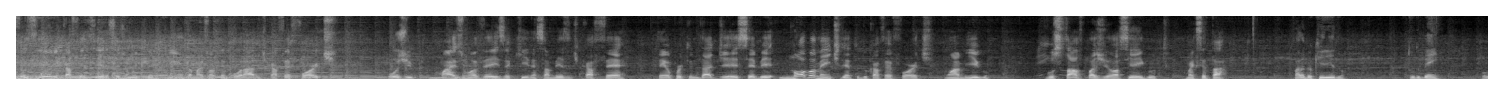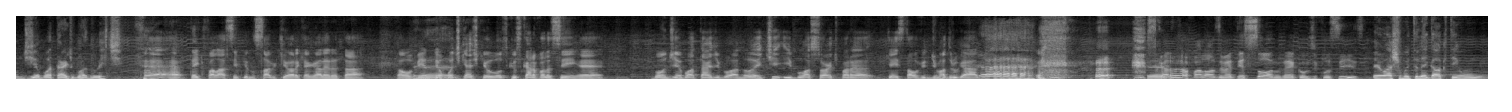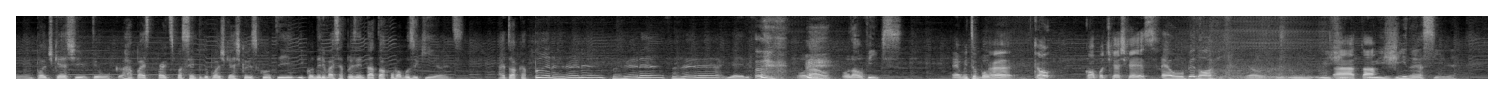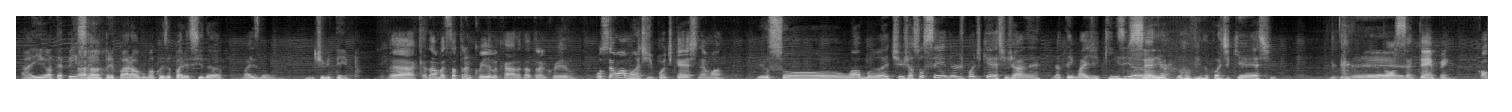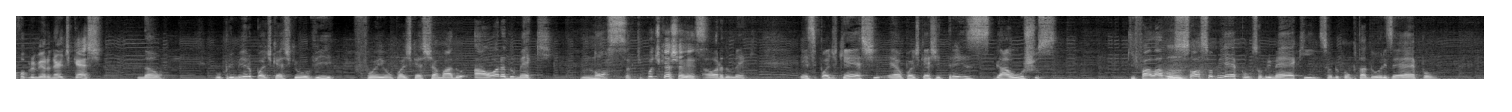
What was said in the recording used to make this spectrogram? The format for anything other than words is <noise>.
Cafezeiro e cafezeira, seja muito bem-vindo a mais uma temporada de Café Forte. Hoje, mais uma vez aqui nessa mesa de café, tenho a oportunidade de receber novamente dentro do Café Forte um amigo, Gustavo Pagiossi. E aí, Guto, como é que você tá? Fala, meu querido. Tudo bem? Bom dia, boa tarde, boa noite. É, <laughs> tem que falar assim, porque não sabe que hora que a galera tá, tá ouvindo. É... Tem um podcast que eu ouço que os caras falam assim, é... Bom dia, boa tarde, boa noite e boa sorte para quem está ouvindo de madrugada. <laughs> Os é. caras já falam, ó, você vai ter sono, né? Como se fosse isso. Eu acho muito legal que tem um, um, podcast, tem um rapaz que participa sempre do podcast que eu escuto e, e, quando ele vai se apresentar, toca uma musiquinha antes. Aí toca. E aí ele fala: <laughs> Olá, olá, ouvintes. É muito bom. É, qual, qual podcast que é esse? É o B9. É o, o, o, IG, ah, tá. o Igino é assim, né? Aí eu até pensei em preparar alguma coisa parecida, mas não, não tive tempo. É, não, mas tá tranquilo, cara, tá tranquilo. Você é um amante de podcast, né, mano? Eu sou um amante, já sou sênior de podcast já, né? Já tem mais de 15 anos sênior. aí <laughs> ouvindo podcast. é... <laughs> Nossa, é tempo, hein? Qual foi o primeiro, Nerdcast? Não. O primeiro podcast que eu ouvi foi um podcast chamado A Hora do Mac. Nossa, que podcast é esse? A Hora do Mac. Esse podcast é o podcast de três gaúchos que falavam hum. só sobre Apple, sobre Mac, sobre computadores Apple.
